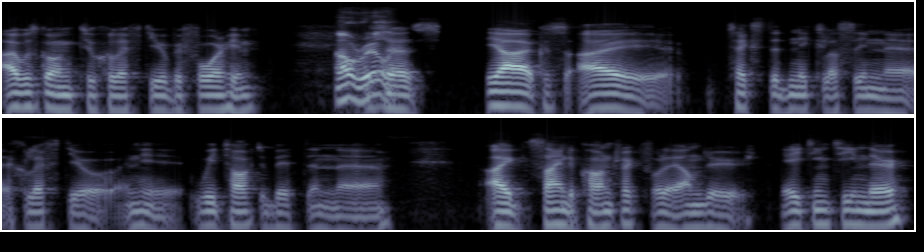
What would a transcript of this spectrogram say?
I was going to Skellefteå before him. Oh, really? Because, yeah, because I texted Niklas in uh, Skellefteå and he we talked a bit and uh, I signed a contract for the under 18 team there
